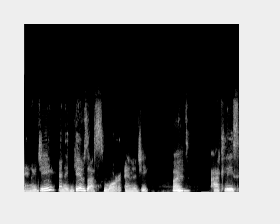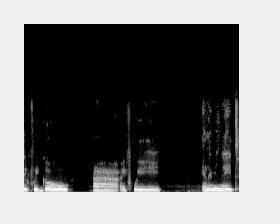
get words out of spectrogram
energy and it gives us more energy but mm. at least if we go uh, if we eliminate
